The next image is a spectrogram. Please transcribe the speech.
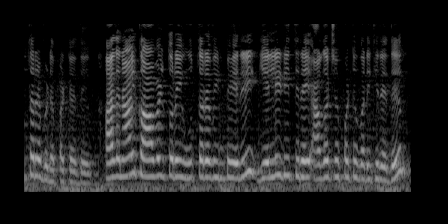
உத்தரவிடப்பட்டது. அதனால் காவல்துறை உத்தரவின் பேரில் எல்இடி எல்இடி திரை அகற்றப்பட்டு வருகிறது.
